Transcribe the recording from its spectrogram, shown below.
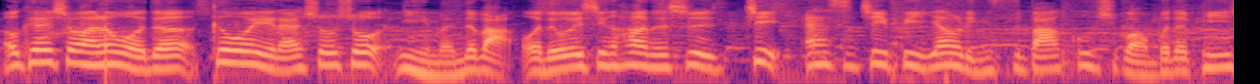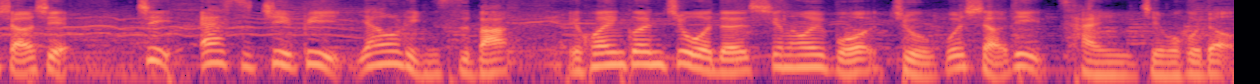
OK，说完了我的，各位也来说说你们的吧。我的微信号呢是 gsgb 幺零四八，故事广播的拼音小写 gsgb 幺零四八，也欢迎关注我的新浪微博主播小弟参与节目互动。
